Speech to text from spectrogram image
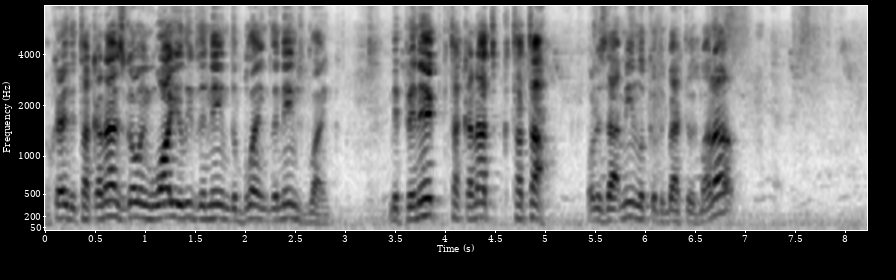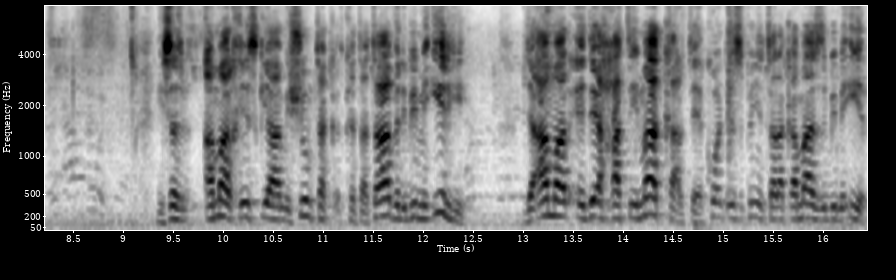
Okay, the takana is going why you leave the name, the blank, the name's blank. מפני תקנת קטטה. What does that mean? Look at the back to the Gemara. He says, אמר חזקיה משום קטטה ורבי מאיר היא. דאמר עדי חתימה קרתה. According to this opinion, Tanakama is Rabbi Meir,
